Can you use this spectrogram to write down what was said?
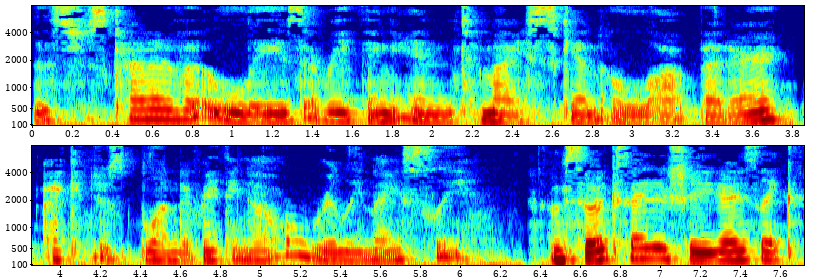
this just kind of lays everything into my skin a lot better. I can just blend everything out really nicely. I'm so excited to show you guys like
